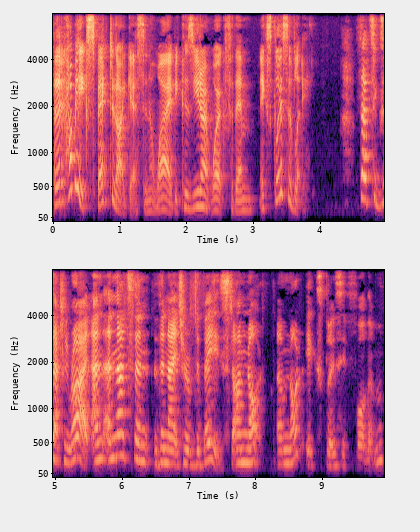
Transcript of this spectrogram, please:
They probably expect it, I guess, in a way, because you don't work for them exclusively. That's exactly right, and and that's the the nature of the beast. I'm not I'm not exclusive for them.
